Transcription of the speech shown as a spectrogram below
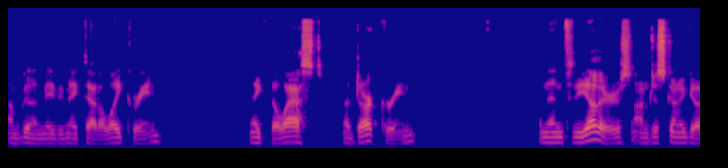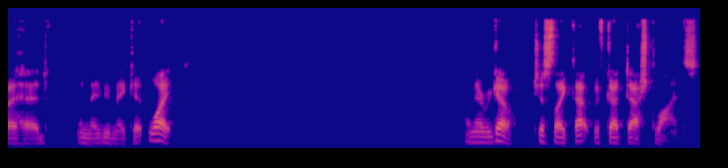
I'm going to maybe make that a light green, make the last a dark green, and then for the others, I'm just going to go ahead and maybe make it white. And there we go. Just like that, we've got dashed lines.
